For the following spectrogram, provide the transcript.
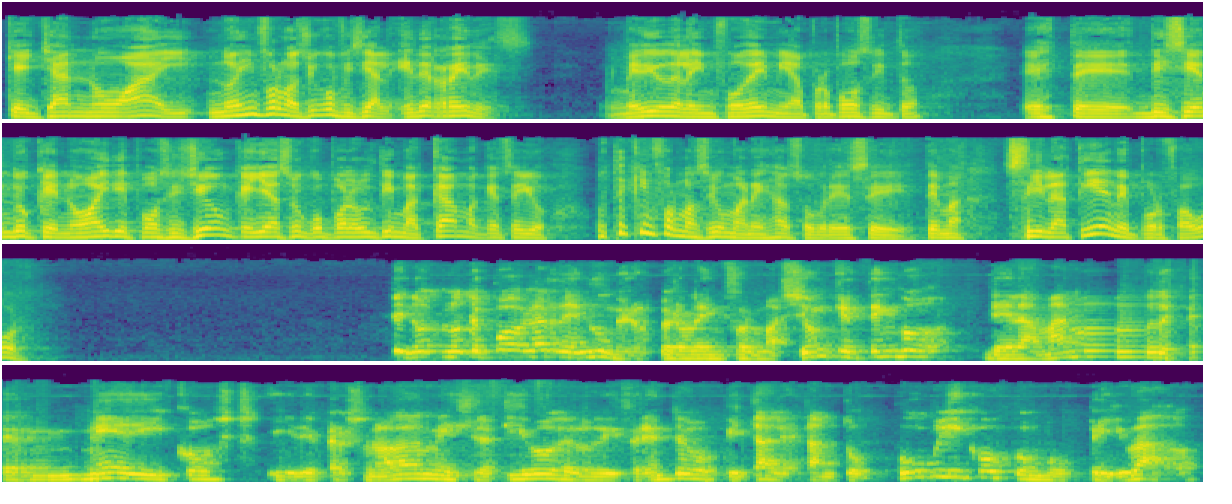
que ya no hay, no es información oficial, es de redes en medio de la infodemia a propósito, este, diciendo que no hay disposición, que ya se ocupó la última cama, qué sé yo. ¿Usted qué información maneja sobre ese tema? Si la tiene, por favor. No, te puedo hablar de números, pero la información que tengo de la mano de médicos y de personal administrativo de los diferentes hospitales, tanto públicos como privados,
